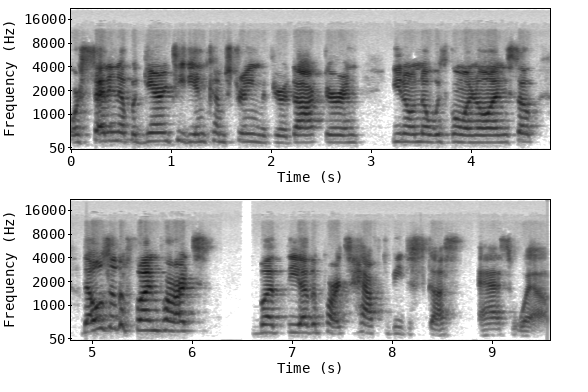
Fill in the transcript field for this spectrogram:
or setting up a guaranteed income stream if you're a doctor and you don't know what's going on. So those are the fun parts, but the other parts have to be discussed as well.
